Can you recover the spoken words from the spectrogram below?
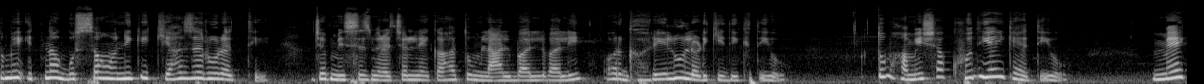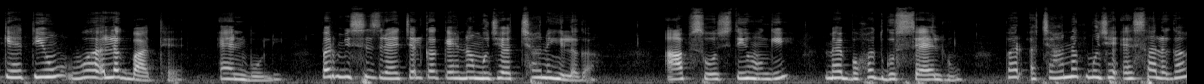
तुम्हें इतना गुस्सा होने की क्या ज़रूरत थी? जब मिसेस रैचल ने कहा, तुम लाल बाल वाली और घरेलू लड़की दिखती हो, तुम हमेशा खुद यही कहती हो। मैं कहती हूँ, वह अलग बात है, एन बोली। पर मिसेस रैचल का कहना मुझे अच्छा नहीं लगा। आप सोचती होंगी, मैं बहुत गुस्सैल हूँ, पर अचानक मुझे ऐसा लगा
